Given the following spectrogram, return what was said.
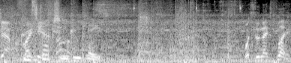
Dapper, right here. Construction complete. What's the next play?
